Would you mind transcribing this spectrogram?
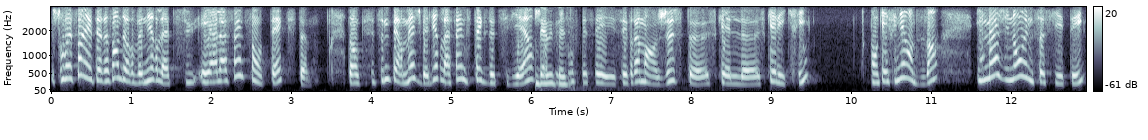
je trouvais ça intéressant de revenir là-dessus. Et à la fin de son texte, donc si tu me permets, je vais lire la fin du texte de Tivierge. Ben oui, je trouve que c'est vraiment juste euh, ce qu'elle ce qu'elle écrit. Donc, elle finit en disant Imaginons une société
